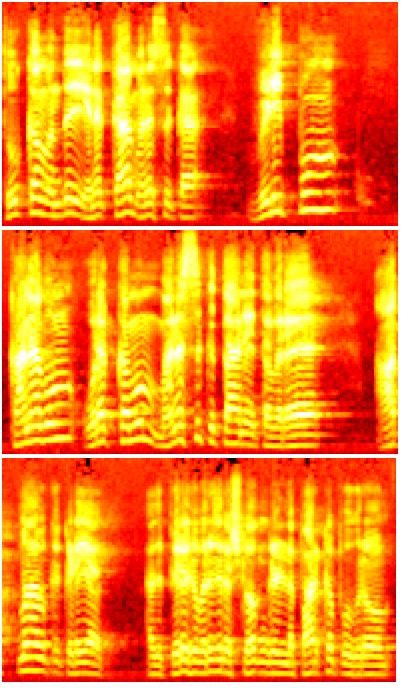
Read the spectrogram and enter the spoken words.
தூக்கம் வந்து எனக்கா மனசுக்கா? விழிப்பும் கனவும் உறக்கமும் மனசுக்குத்தானே தவிர ஆத்மாவுக்கு கிடையாது. அது பிறகு வருகிற ஸ்லோகங்களில் பார்க்க போகிறோம்.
